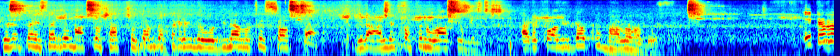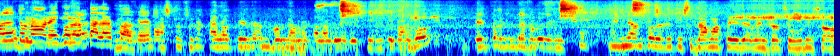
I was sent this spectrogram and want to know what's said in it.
সেটার প্রাইস থাকবে মাত্র সাতশো পঞ্চাশ টাকা কিন্তু অরিজিনাল হচ্ছে সস্তা যেটা হান্ড্রেড পার্সেন্ট ওয়াশ হবে। আর কোয়ালিটিটাও খুব ভালো হবে। এটার মধ্যে তোমরা অনেকগুলো কালার পাবে হ্যাঁ, পাঁচটা ছটা কালার পেয়ে যাবেন বললে আমরা কালারগুলো দেখিয়ে দিতে পারব। এরপর কিন্তু দেখাবো দেখুন খুব প্রিমিয়াম কোয়ালিটির কিছু জামা পেয়ে যাবেন এটা হচ্ছে হুডি সহ।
